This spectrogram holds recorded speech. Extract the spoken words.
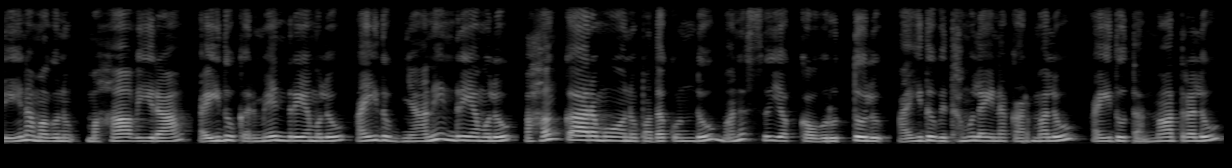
లీనమగును. మహావీర ఐదు కర్మేంద్రియములు ఐదు జ్ఞానేంద్రియములు అహంకారము అను పదకొండు మనస్సు యొక్క వృత్తులు ఐదు విధములైన కర్మలు ఐదు తన్మాత్రలు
